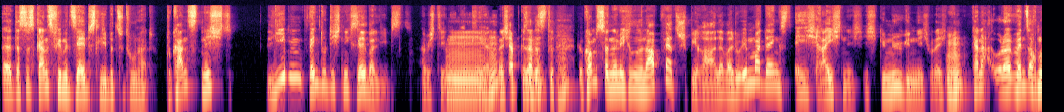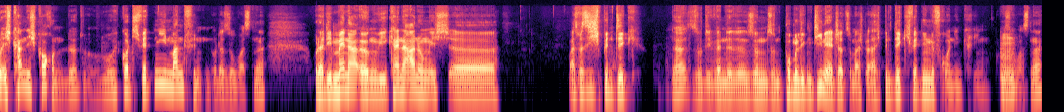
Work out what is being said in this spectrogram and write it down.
äh, dass es ganz viel mit Selbstliebe zu tun hat. Du kannst nicht lieben, wenn du dich nicht selber liebst, habe ich denen mhm. erklärt. Und ich habe gesagt, mhm. das, du, kommst dann nämlich in so eine Abwärtsspirale, weil du immer denkst, ey, ich reich nicht, ich genüge nicht oder ich mhm. kann, oder wenn es auch nur, ich kann nicht kochen. Ne? Oh Gott, ich werde nie einen Mann finden oder sowas, ne? Oder die Männer irgendwie, keine Ahnung, ich, äh, was weiß ich, ich bin dick. Ne? So die, wenn du so, einen, so einen pummeligen Teenager zum Beispiel, ich bin dick, ich werde nie eine Freundin kriegen. Oder mhm. sowas, ne?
